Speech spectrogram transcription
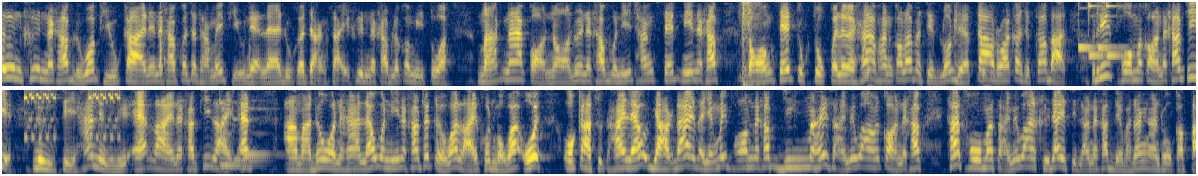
ตื้นขึ้นนะครับหรือว่าผิวกายเนี่ยนะครับก็จะทำให้ผิวเนี่ยแลดูกระจ่างใสขึ้นนะครับแล้วก็มีตัวมาร์กหน้าก่อนนอนด้วยนะครับวันนี้ทั้งเซตนี้นะครับสองเซตจุกๆ ไปเลย 5,980 ลดเหลือ 999 บาท รีบโทรมาก่อนนะครับที่ 1451 หรือแอดไลน์นะครับที่ไลน์แอด อาร์มาโดนะฮะแล้ววันนี้นะครับถ้าเกิดว่าหลายคนบอกว่าโอ๊ยโอกาสสุดท้ายแล้วอยากได้แต่ยังไม่พร้อมนะครับยิงมาให้สายไม่ว่างไว้ก่อนนะครับถ้าโทรมาสายไม่ว่างคือได้สิทธิ์แล้วนะครับเดี๋ยวพนักงานโทรกลับไป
